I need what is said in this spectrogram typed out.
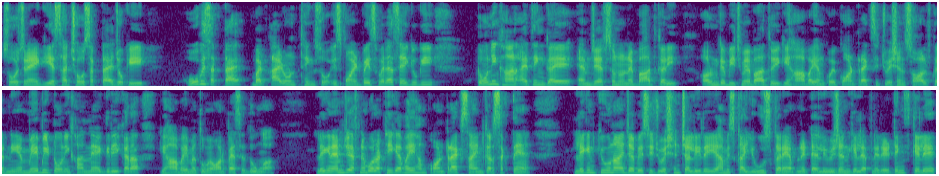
सोच रहे हैं कि ये सच हो सकता है, जो कि हो भी सकता है but I don't think so इस पॉइंट पे इस वजह से क्योंकि टोनी खान आई थिंक गए एम से उन्होंने बात करी। और उनके बीच में बात हुई कि हाँ भाई हमको एक कॉन्ट्रैक्ट सिचुएशन सॉल्व करनी है। मे बी टोनी खान ने एग्री करा कि हाँ भाई मैं तुम्हें और पैसे दूँगा। लेकिन एमजीएफ ने बोला ठीक है भाई हम कॉन्ट्रैक्ट साइन कर सकते हैं। लेकिन क्यों ना जब ये सिचुएशन चली रही है हम इसका यूज़ करें अपने टेलीविज़न के लिए अपने रेटिंग्स के लिए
